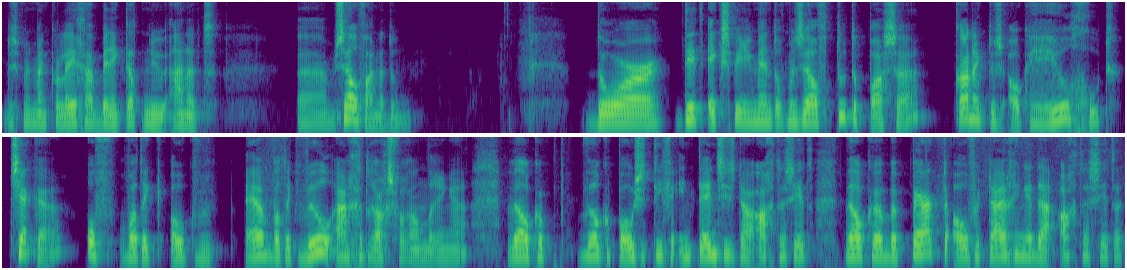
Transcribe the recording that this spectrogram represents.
Dus met mijn collega ben ik dat nu aan het um, zelf aan het doen. Door dit experiment op mezelf toe te passen, kan ik dus ook heel goed checken of wat ik ook hè, wat ik wil aan gedragsveranderingen, welke, welke positieve intenties daarachter zitten, welke beperkte overtuigingen daarachter zitten.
